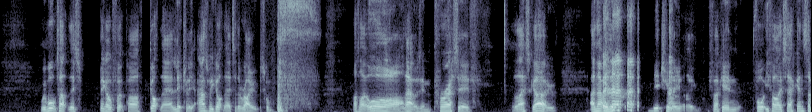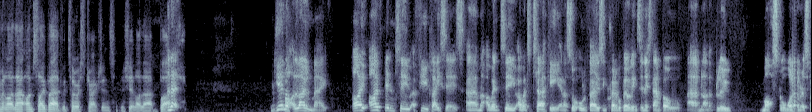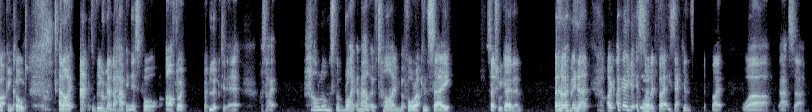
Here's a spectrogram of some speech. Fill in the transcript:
We walked up this big old footpath, got there. Literally, as we got there to the rope. I was like, oh, that was impressive. Let's go. And that was it. literally like fucking 45 seconds, something like that. I'm so bad with tourist attractions and shit like that. But that- you're not alone, mate. I I've been to a few places. Um, I went to I went to Turkey and I saw all of those incredible buildings in Istanbul, um, like the Blue Mosque or whatever it's fucking called. And I actively remember having this thought after I looked at it. I was like, how long's the right amount of time before I can say, so should we go then? I mean, uh, I, I gave it a Yeah. solid 30 seconds. Like, wow, that's a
